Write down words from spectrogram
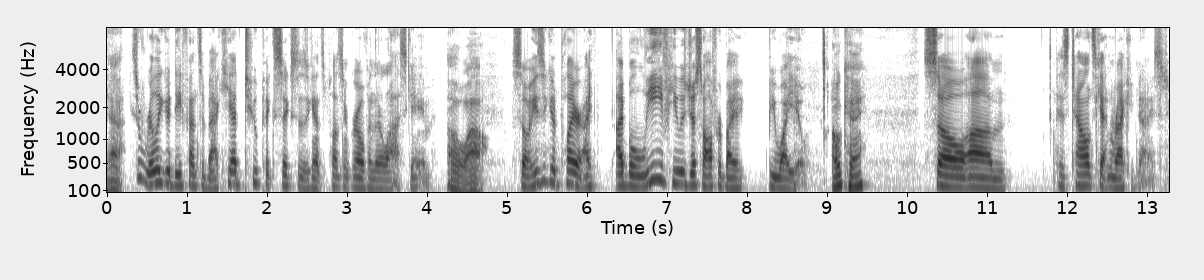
Yeah. He's a really good defensive back. He had two pick sixes against Pleasant Grove in their last game. Oh wow. So he's a good player. I I believe he was just offered by BYU. Okay, So um, his talent's getting recognized.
